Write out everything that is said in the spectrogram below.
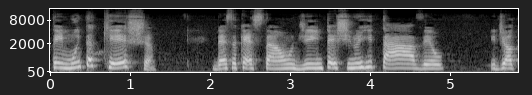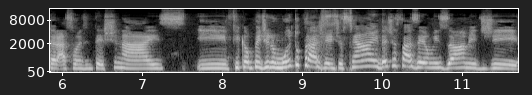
têm muita queixa dessa questão de intestino irritável e de alterações intestinais e ficam pedindo muito pra gente assim, ai, deixa eu fazer um exame de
